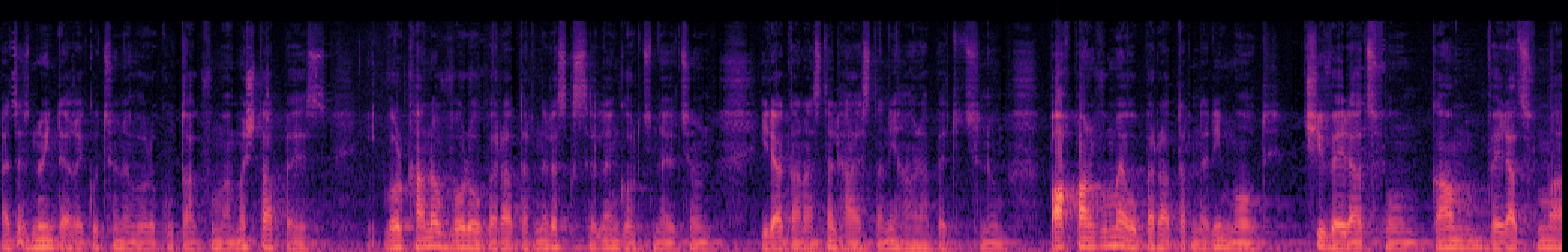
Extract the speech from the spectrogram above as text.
բայց այս նույն տեղեկությունը, որը կուտակվում է մշտապես, որքանով որ օպերատորները սկսել են գործունեություն իրականացնել Հայաստանի Հանրապետությունում, պահպանվում է օպերատորների մոտ չի վերացվում կամ վերացվում է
